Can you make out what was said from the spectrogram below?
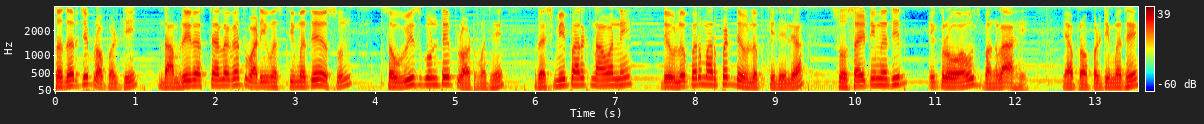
सदरची प्रॉपर्टी डांबरी रस्त्यालगत वाडी वस्तीमध्ये असून सव्वीस गुंठे प्लॉटमध्ये रश्मी पार्क नावाने डेव्हलपरमार्फत डेव्हलप केलेल्या सोसायटीमधील एक रो हाऊस बंगला आहे. या प्रॉपर्टीमध्ये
